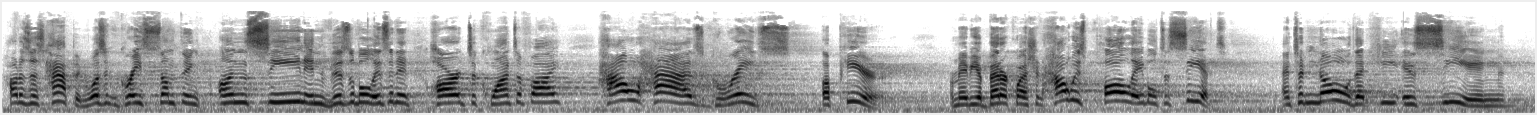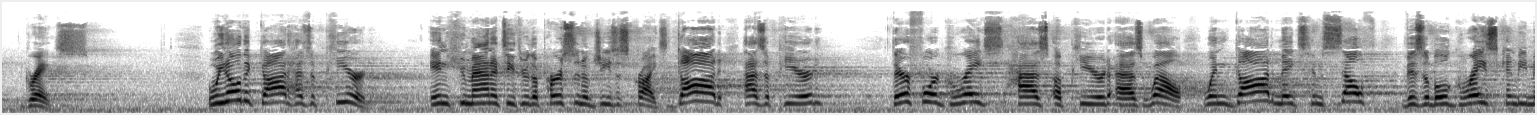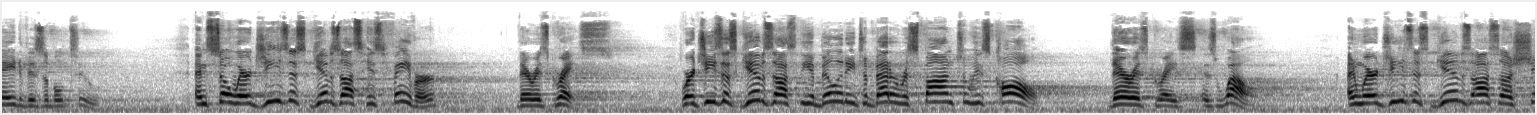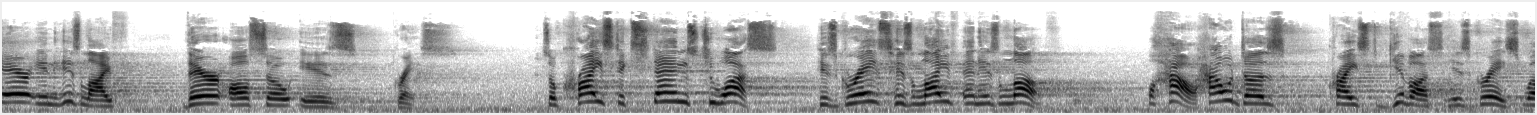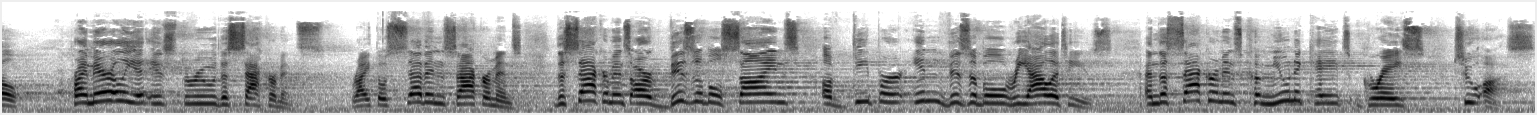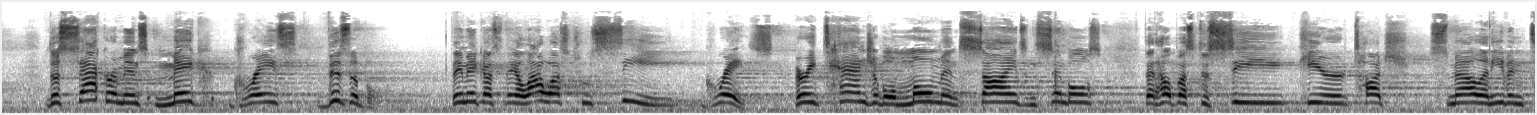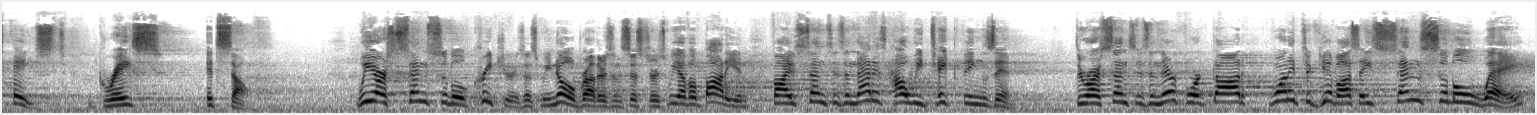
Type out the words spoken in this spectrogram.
How does this happen? Wasn't grace something unseen, invisible? Isn't it hard to quantify? How has grace appeared? Or maybe a better question how is Paul able to see it and to know that he is seeing grace? We know that God has appeared in humanity through the person of Jesus Christ. God has appeared, therefore, grace has appeared as well. When God makes himself visible, grace can be made visible too. And so, where Jesus gives us his favor, there is grace. Where Jesus gives us the ability to better respond to his call, there is grace as well. And where Jesus gives us a share in his life, there also is grace. So Christ extends to us his grace, his life, and his love. Well, how? How does Christ give us his grace? Well, primarily it is through the sacraments, right? Those seven sacraments. The sacraments are visible signs of deeper, invisible realities. And the sacraments communicate grace to us. The sacraments make grace visible. They make us, they allow us to see grace. Very tangible moments, signs, and symbols that help us to see, hear, touch, smell, and even taste grace itself. We are sensible creatures, as we know, brothers and sisters. We have a body and five senses, and that is how we take things in through our senses, and therefore God wanted to give us a sensible way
